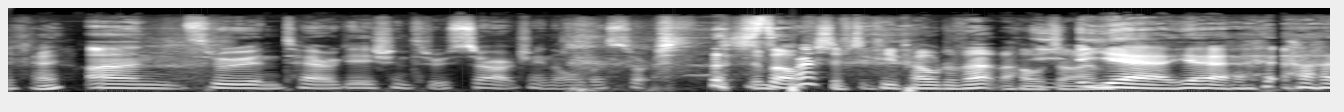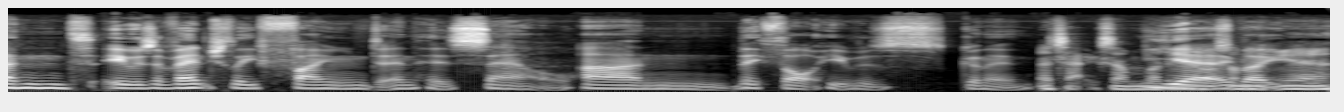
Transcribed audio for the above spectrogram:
okay. And through interrogation, through searching, all this sort of It's stuff. impressive to keep hold of that the whole time. Yeah, yeah. And it was eventually found in his cell, and they thought he was gonna. Attack somebody Yeah, or something. like yeah.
